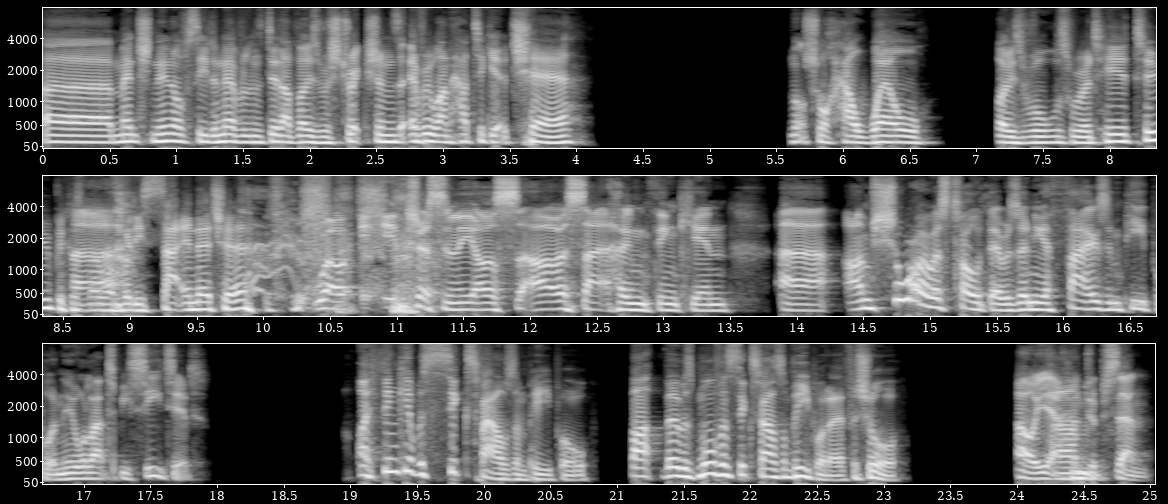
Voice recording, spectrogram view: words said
uh, mentioning, obviously, the Netherlands did have those restrictions. Everyone had to get a chair. Not sure how well those rules were adhered to because no Uh. one really sat in their chair. well, interestingly, I was I was sat at home thinking, uh, I'm sure I was told there was only a thousand people and they all had to be seated. I think it was 6,000 people, but there was more than 6,000 people there for sure. Oh yeah, Um, hundred percent.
